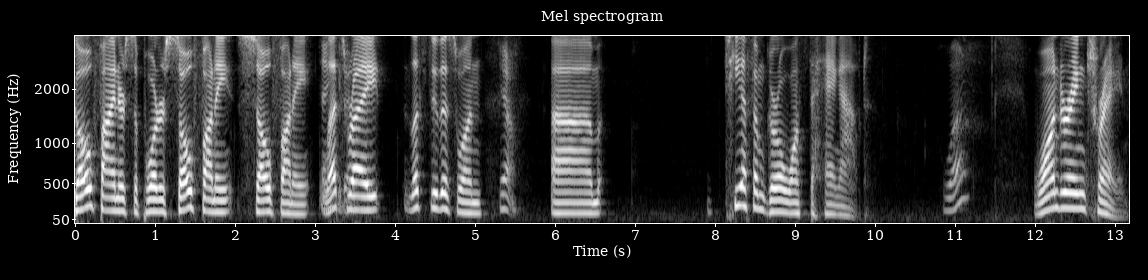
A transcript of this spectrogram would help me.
Go find her, support her. So funny, so funny. Thank let's you. write, let's do this one. yeah. Um, TFM girl wants to hang out. What? Wandering Train.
